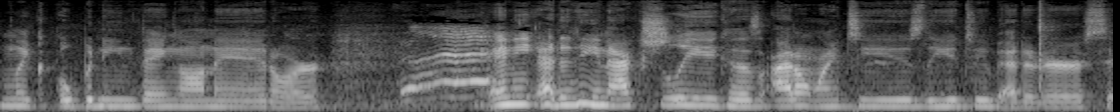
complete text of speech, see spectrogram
like opening thing on it or any editing actually, because I don't like to use the YouTube editor. So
